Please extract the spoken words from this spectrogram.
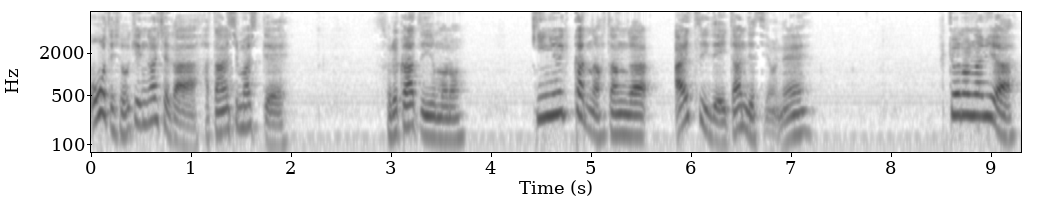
大手証券会社が破綻しまして、それからというもの、金融機関の破綻が相次いでいたんですよね。不況の波は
